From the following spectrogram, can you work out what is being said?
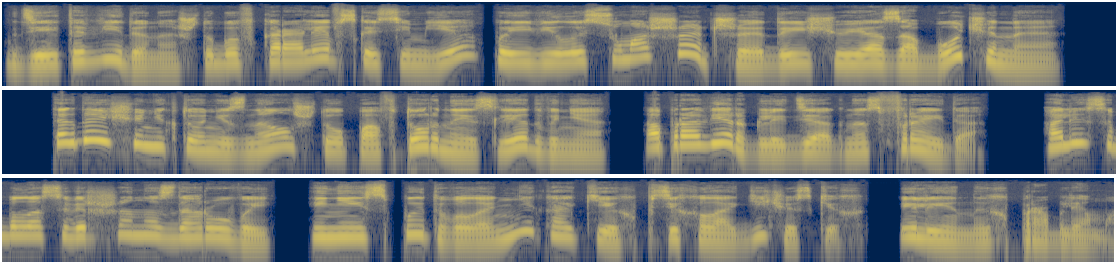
Где это видано, чтобы в королевской семье появилась сумасшедшая, да еще и озабоченная? Тогда еще никто не знал, что повторные исследования опровергли диагноз Фрейда. Алиса была совершенно здоровой и не испытывала никаких психологических или иных проблем.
